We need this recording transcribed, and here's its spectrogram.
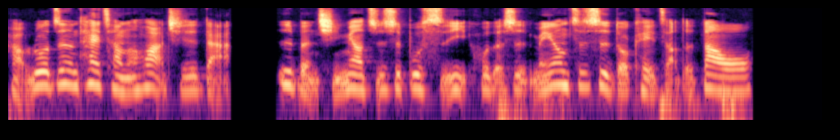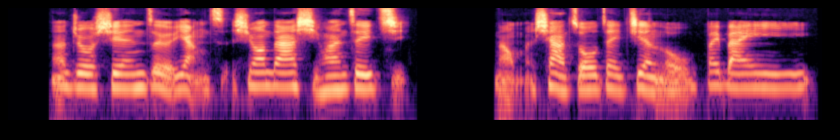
好，如果真的太长的话，其实打“日本奇妙知识不思议”或者是“没用知识”都可以找得到哦。那就先这个样子，希望大家喜欢这一集。那我们下周再见喽，拜拜。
